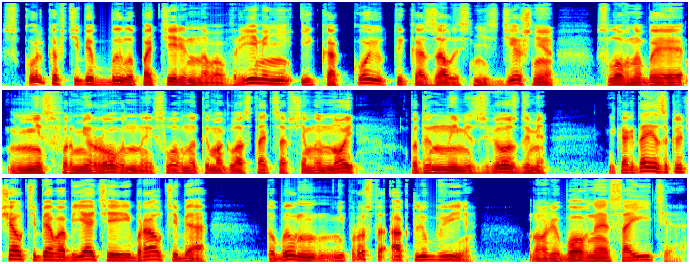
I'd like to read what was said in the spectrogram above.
Сколько в тебе было потерянного времени, и какую ты казалась нездешнюю, словно бы не сформированной, словно ты могла стать совсем иной, под иными звездами. И когда я заключал тебя в объятия и брал тебя, то был не просто акт любви, но любовное соитие.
